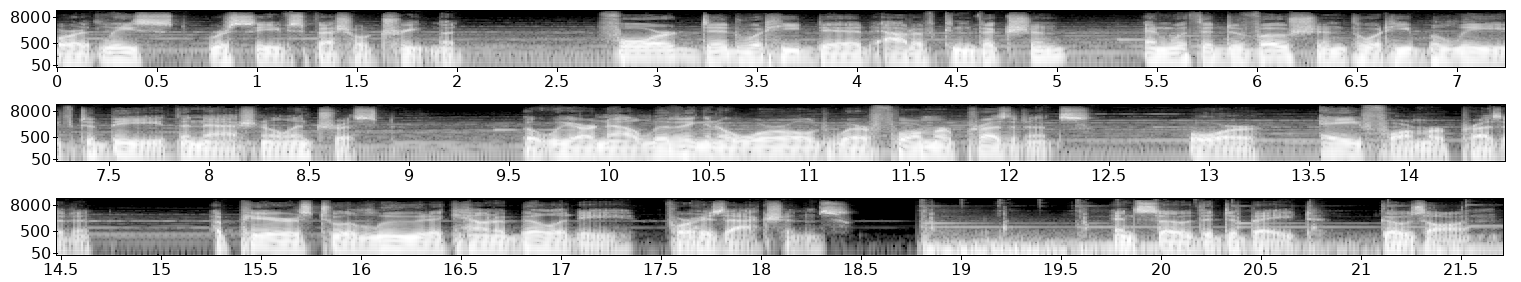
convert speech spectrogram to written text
or at least receive special treatment. Ford did what he did out of conviction and with a devotion to what he believed to be the national interest. But we are now living in a world where former presidents, or a former president, appears to elude accountability for his actions. And so the debate goes on.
